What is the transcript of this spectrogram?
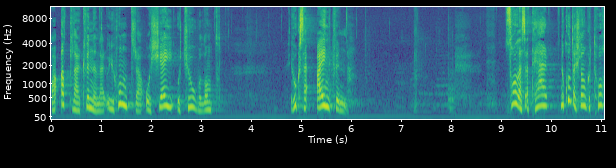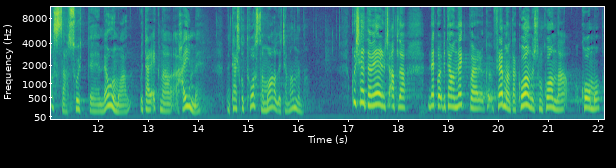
av allar kvinnerna i hundra og tjei og tjuv og London. Jeg husker ein kvinna. Så les at her, nu kunne jeg ikke langer tåsa sutt eh, ut her egna heime, men her skulle tåsa malet til mannen. Hvor skjedde det er ikke alle, vi tar nekvar fremmanda koner som kona kom og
